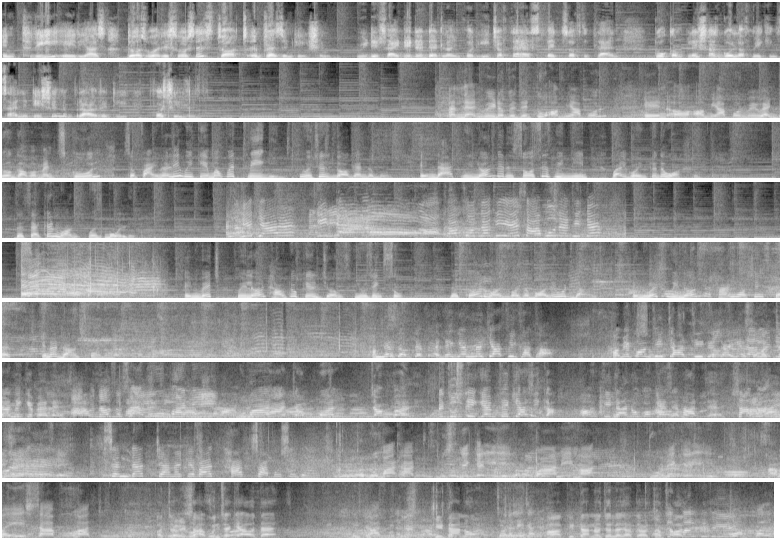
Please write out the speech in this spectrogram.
in three areas. Those were resources, charts, and presentation. We decided a deadline for each of the aspects of the plan to accomplish our goal of making sanitation a priority for children. and then we had a visit to Amyapur. In uh, Amyapur, we went to a government school. So finally we came up with three games which is dog and the bone. In that we learned the resources we need while going to the washroom. The second one was bolded. ये क्या है कीटाणु सब सोचा कि ये साबुन है ठीक है in which we learned how to kill germs using soap. The third one was a Bollywood dance in which we learned the hand washing steps in a dance format. हमने सबसे पहले गेम में क्या सीखा था? हमें कौन सी चार चीज़ें चाहिए समझ जाने के पहले? आप बताओ सबसे पानी चंपल चंपल। फिर दूसरी गेम से क्या सीखा? हम कीटाणु को कैसे मारते हैं? साबुन से। संडास जाने के बाद हाथ साबुन से धोना। रुमाल हाथ घुसने के लिए। पानी हाथ धोने के लिए वही साबु हाथ धोने के अच्छा साबुन से क्या होता है कीटाणु चले जाते हाँ कीटाणु चले जाते हैं और चप्पल चंपल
